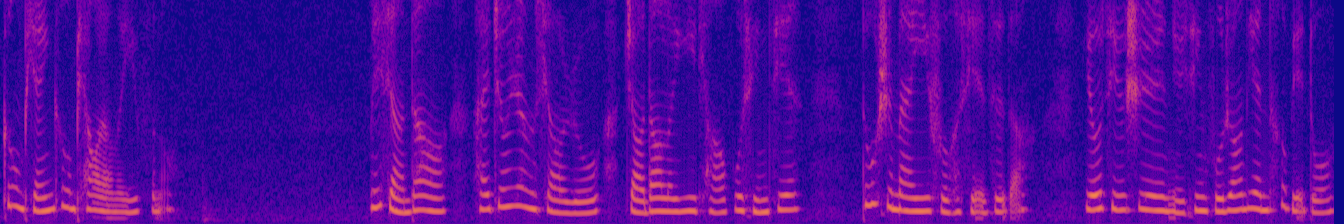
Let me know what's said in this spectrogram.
更便宜、更漂亮的衣服呢。没想到，还真让小茹找到了一条步行街，都是卖衣服和鞋子的，尤其是女性服装店特别多。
